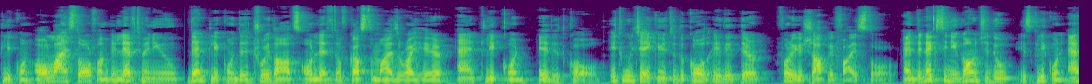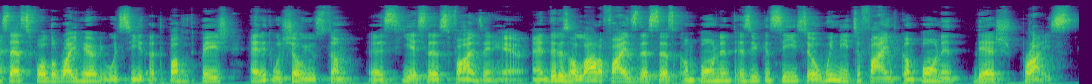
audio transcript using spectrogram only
click on online store from the left menu, then click on the three dots on left of customize right here and click on edit code. It will take you to the code editor for your Shopify store. And the next thing you're going to do is click on assets folder right here. You will see it at the bottom of the page and it will show you some uh, CSS files in here. And there is a lot of files that says component as you can see. So we need to find component dash price.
